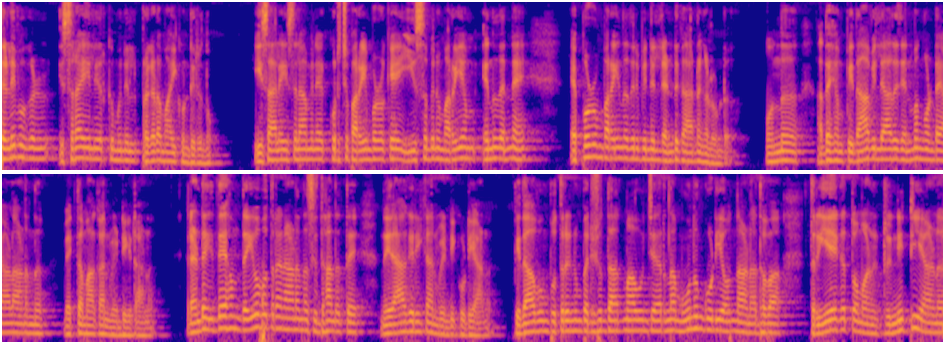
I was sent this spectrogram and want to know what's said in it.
തെളിവുകൾ ഇസ്രായേലിയർക്ക് മുന്നിൽ പ്രകടമായിക്കൊണ്ടിരുന്നു. ഈസ അലൈഹി ഇസ്ലാമിനെ കുറിച്ച് പറയുമ്പോഴൊക്കെ ഈസബിന് മറിയം എന്ന് തന്നെ എപ്പോഴും പറയുന്നതിന് പിന്നിൽ രണ്ട് കാരണങ്ങളുണ്ട്. ഒന്ന് അദ്ദേഹം പിതാവില്ലാതെ ജന്മം കൊണ്ടയാളാണെന്ന് വ്യക്തമാക്കാൻ വേണ്ടിയിട്ടാണ്. രണ്ട് ഇദ്ദേഹം ദൈവപുത്രനാണെന്ന സിദ്ധാന്തത്തെ നിരാകരിക്കാൻ വേണ്ടി കൂടിയാണ്. പിതാവും പുത്രനും പരിശുദ്ധാത്മാവും ചേർന്ന മൂന്നും കൂടിയ ഒന്നാണ് അഥവാ ത്രിയേകത്വമാണ് ട്രിനിറ്റിയാണ്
